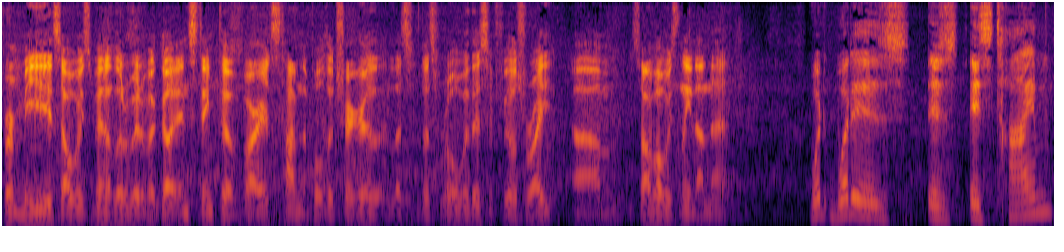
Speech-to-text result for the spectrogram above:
for me, it's always been a little bit of a gut instinct of, all right, it's time to pull the trigger. Let's let's roll with this. It feels right. Um, so I've always leaned on that. What What is is is time,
